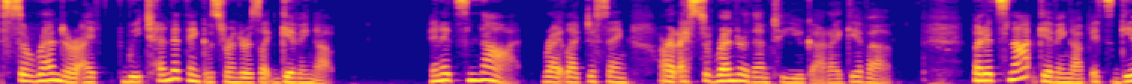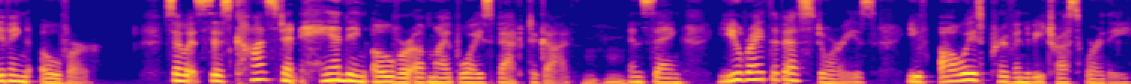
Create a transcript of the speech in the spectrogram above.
surrender, I we tend to think of surrender as like giving up. And it's not, right? Like just saying, all right, I surrender them to you, God, I give up. But it's not giving up, it's giving over. So it's this constant handing over of my boys back to God mm-hmm. and saying, You write the best stories. You've always proven to be trustworthy.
